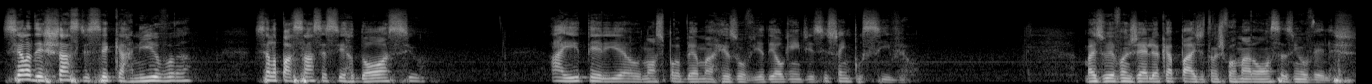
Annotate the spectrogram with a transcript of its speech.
Se ela deixasse de ser carnívora, se ela passasse a ser dócil, aí teria o nosso problema resolvido. E alguém disse: Isso é impossível. Mas o Evangelho é capaz de transformar onças em ovelhas.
